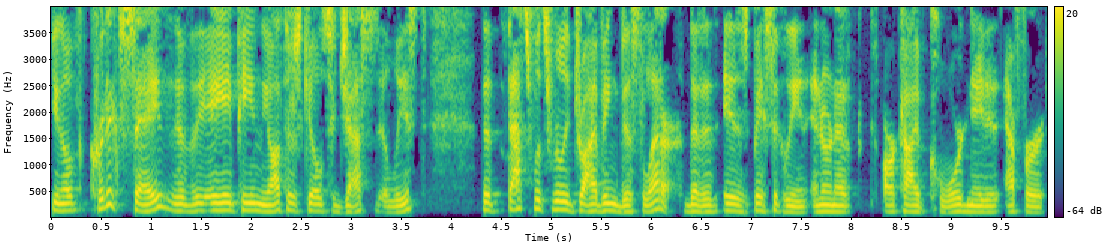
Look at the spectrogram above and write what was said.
you know, critics say, the, the AAP and the Authors Guild suggest at least, that that's what's really driving this letter, that it is basically an internet archive coordinated effort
